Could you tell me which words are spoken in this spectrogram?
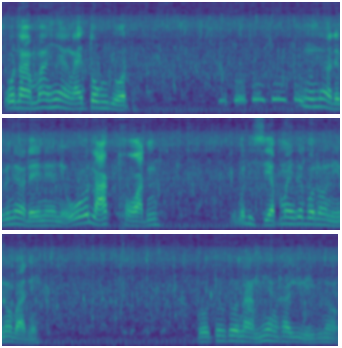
โอ้น้ำมาแห้งไหลตรงโยดตัวตัวตัวตัวเนี่ยเดี๋ยวเป็นแนวใดเนี่ยนี่โอ้หลักถอน ว่าดิเสียบไม่ใช่บนนอนนี่เนาะบาทนี่ตัวตัวตัวน้ำแห้งข้าวอีหลีพี่น้อง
